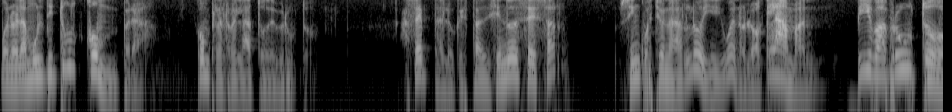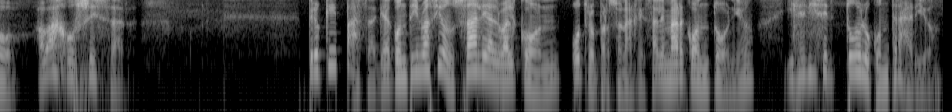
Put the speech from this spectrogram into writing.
Bueno, la multitud compra, compra el relato de Bruto, acepta lo que está diciendo de César sin cuestionarlo y bueno, lo aclaman. ¡Viva Bruto! ¡Abajo César! Pero ¿qué pasa? Que a continuación sale al balcón otro personaje, sale Marco Antonio, y le dice todo lo contrario.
